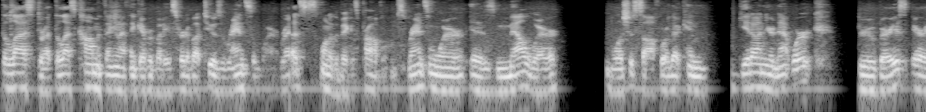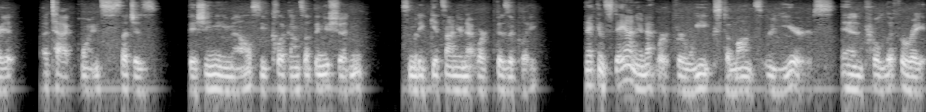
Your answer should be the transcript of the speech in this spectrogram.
the last threat, the last common thing, and I think everybody has heard about too, is ransomware. Right? That's one of the biggest problems. Ransomware is malware, malicious software that can get on your network through various area attack points, such as phishing emails. You click on something you shouldn't. Somebody gets on your network physically. And it can stay on your network for weeks to months or years and proliferate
